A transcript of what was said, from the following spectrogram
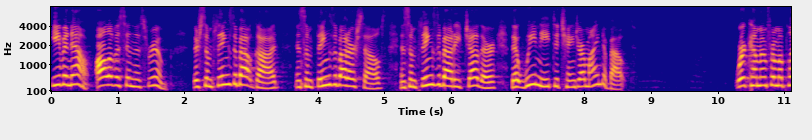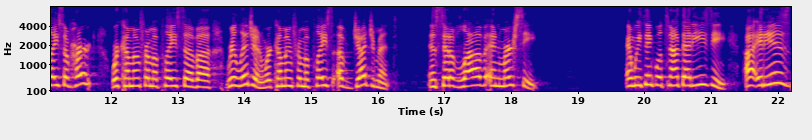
Even now, all of us in this room, there's some things about God and some things about ourselves and some things about each other that we need to change our mind about. We're coming from a place of hurt. We're coming from a place of uh, religion. We're coming from a place of judgment instead of love and mercy. And we think, well, it's not that easy. Uh, it is.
